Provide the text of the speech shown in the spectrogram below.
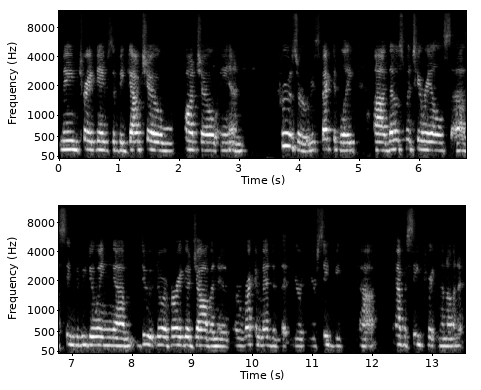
main trade names would be Gaucho, Poncho, and Cruiser respectively, uh, those materials uh, seem to be doing um, do, do a very good job and it are recommended that your, your seed be, uh, have a seed treatment on it.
